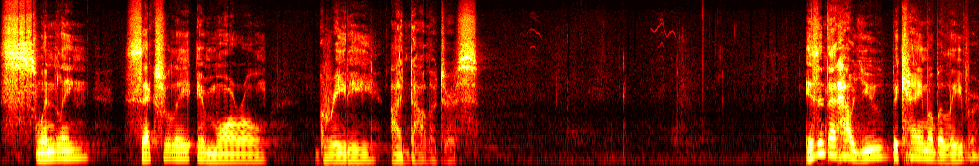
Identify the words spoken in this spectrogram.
swindling sexually immoral, greedy idolaters. Isn't that how you became a believer?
